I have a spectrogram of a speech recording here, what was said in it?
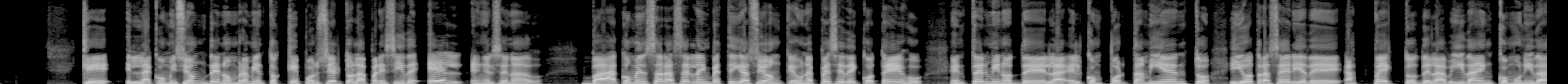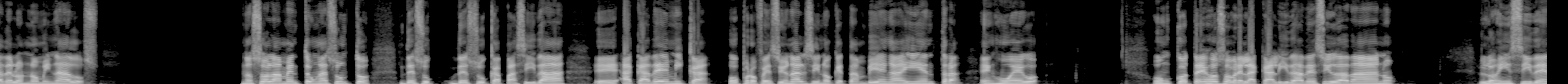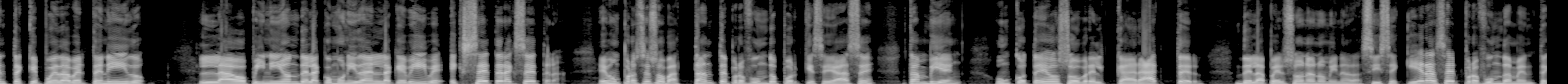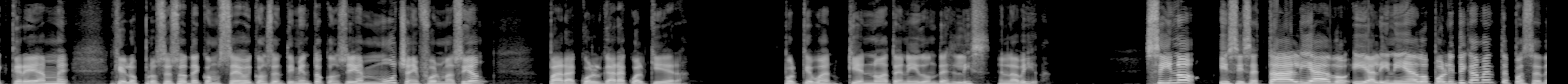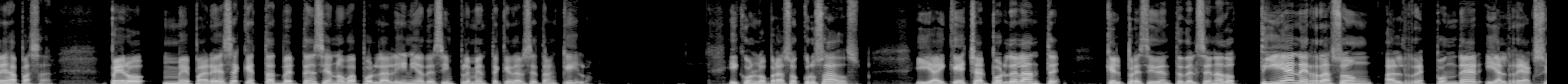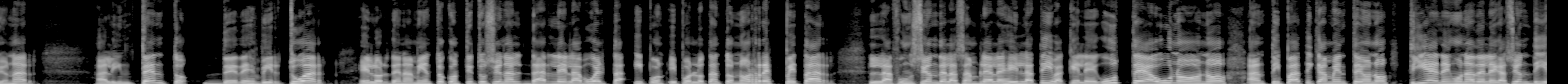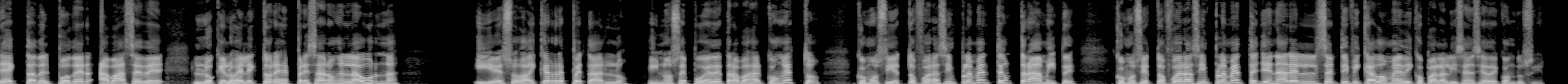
que la comisión de nombramientos, que por cierto la preside él en el Senado, va a comenzar a hacer la investigación, que es una especie de cotejo en términos del el comportamiento y otra serie de aspectos de la vida en comunidad de los nominados. No solamente un asunto de su, de su capacidad eh, académica o profesional, sino que también ahí entra en juego un cotejo sobre la calidad de ciudadano, los incidentes que pueda haber tenido, la opinión de la comunidad en la que vive, etcétera, etcétera. Es un proceso bastante profundo porque se hace también un cotejo sobre el carácter de la persona nominada. Si se quiere hacer profundamente, créanme que los procesos de consejo y consentimiento consiguen mucha información para colgar a cualquiera. Porque bueno, ¿quién no ha tenido un desliz en la vida? Si no, y si se está aliado y alineado políticamente, pues se deja pasar. Pero me parece que esta advertencia no va por la línea de simplemente quedarse tranquilo y con los brazos cruzados. Y hay que echar por delante que el presidente del Senado tiene razón al responder y al reaccionar al intento de desvirtuar el ordenamiento constitucional, darle la vuelta y por, y por, lo tanto no respetar la función de la Asamblea Legislativa, que le guste a uno o no, antipáticamente o no, tienen una delegación directa del poder a base de lo que los electores expresaron en la urna, y eso hay que respetarlo. Y no se puede trabajar con esto como si esto fuera simplemente un trámite, como si esto fuera simplemente llenar el certificado médico para la licencia de conducir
